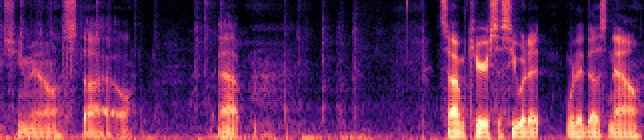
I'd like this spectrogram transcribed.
Gmail style app. So I'm curious to see what it what it does now.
